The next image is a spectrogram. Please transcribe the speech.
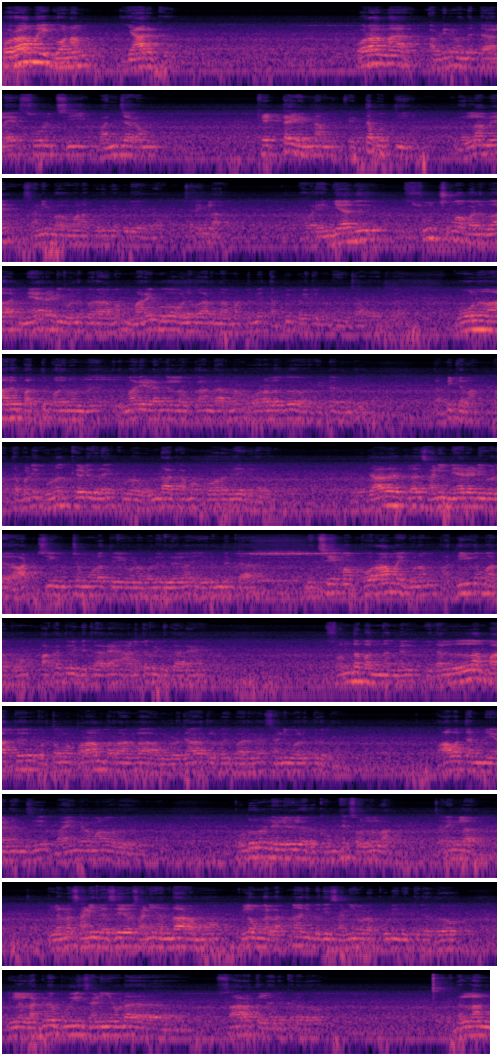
பொறாமை குணம் யாருக்கு? பொறாமை அப்படின்னு வந்துட்டாலே சூழ்ச்சி வஞ்சகம் கெட்ட எண்ணம் கெட்ட புத்தி இது எல்லாமே சனி பகவானை குறிக்கக்கூடியது தான் சரிங்களா? அவர் எங்கேயாவது சூட்சும வலுவாக நேரடி வலு பெறாமல் மறைமுக வலுவாக இருந்தால் மட்டுமே தப்பி பிழைக்க முடியும் ஜாதகத்தில். மூணு ஆறு பத்து பதினொன்று இது மாதிரி இடங்களில் உட்காந்தாருன்னா ஓரளவு அவர்கிட்ட இருந்து தப்பிக்கலாம். மற்றபடி குணக்கேடுகளை உண்டாக்காமல் போகிறதே இல்லை ஜாதகத்தில் சனி நேரடி வலு ஆட்சி உச்ச மூலத்திரி குண வலுவிலெல்லாம் இருந்துட்டால் நிச்சயமாக பொறாமை குணம் அதிகமாக இருக்கும். பக்கத்து வீட்டுக்காரன் அடுத்த வீட்டுக்காரன் சொந்த பந்தங்கள் இதெல்லாம் பார்த்து ஒருத்தவங்க பொறாமப்படுறாங்களா அவங்களோட ஜாதகத்தில் போய் பாருங்கள் சனி வலுத்துருக்கும். பாவத்தன்மை அடைஞ்சு பயங்கரமான ஒரு கொடூர நிலையில் இருக்கும்னே சொல்லலாம். சரிங்களா? இல்லைன்னா சனி தசையோ சனி அந்தாரமோ இல்லை உங்கள் லக்னாதிபதி சனியோட கூடி நிற்கிறதோ இல்லை லக்ன புள்ளி சனியோட சாரத்தில் இருக்கிறதோ இதெல்லாம்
